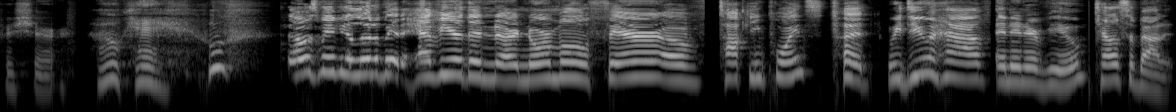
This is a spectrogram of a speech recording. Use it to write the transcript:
For sure. Okay. Whew that was maybe a little bit heavier than our normal fare of talking points, but we do have an interview. Tell us about it.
